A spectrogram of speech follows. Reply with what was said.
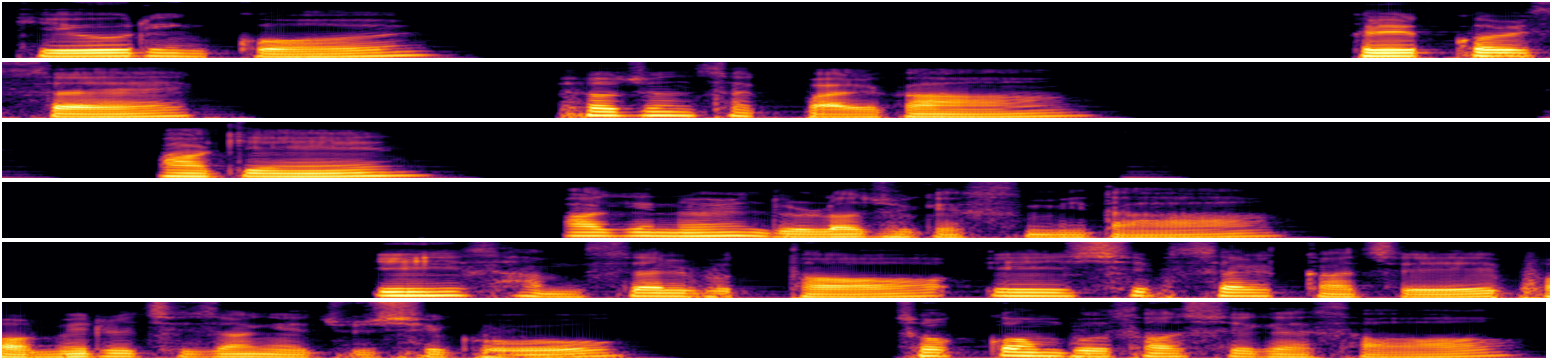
기울인 꼴, 글꼴색, 표준색 빨강, 확인, 확인을 눌러주겠습니다. 이 3셀부터 이 10셀까지 범위를 지정해 주시고 조건부 서식에서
